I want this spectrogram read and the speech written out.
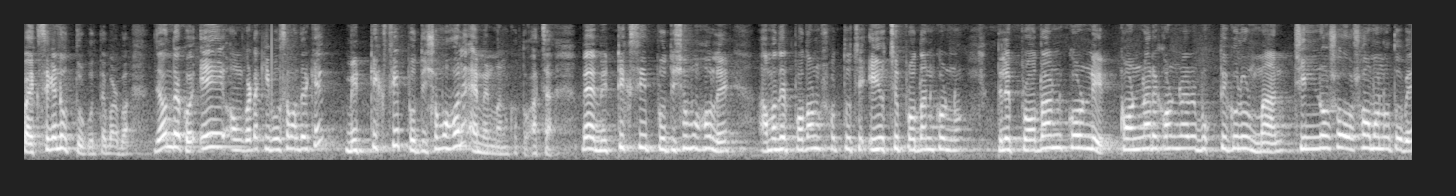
কয়েক সেকেন্ডে উত্তর করতে পারবা। যেমন দেখো, এই অঙ্কটা কি বলছে আমাদেরকে? মেট্রিক্সটি প্রতিসম হলে এম এর মান কত? আচ্ছা ভাই মেট্রিক্সটি প্রতিসম হলে আমাদের প্রধান সত্য হচ্ছে এই হচ্ছে প্রধান কর্ণ। তাহলে প্রধান কর্ণের কর্নারে কর্নারের ভুক্তিগুলোর মান চিহ্ন সহ সমান হতে হবে।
